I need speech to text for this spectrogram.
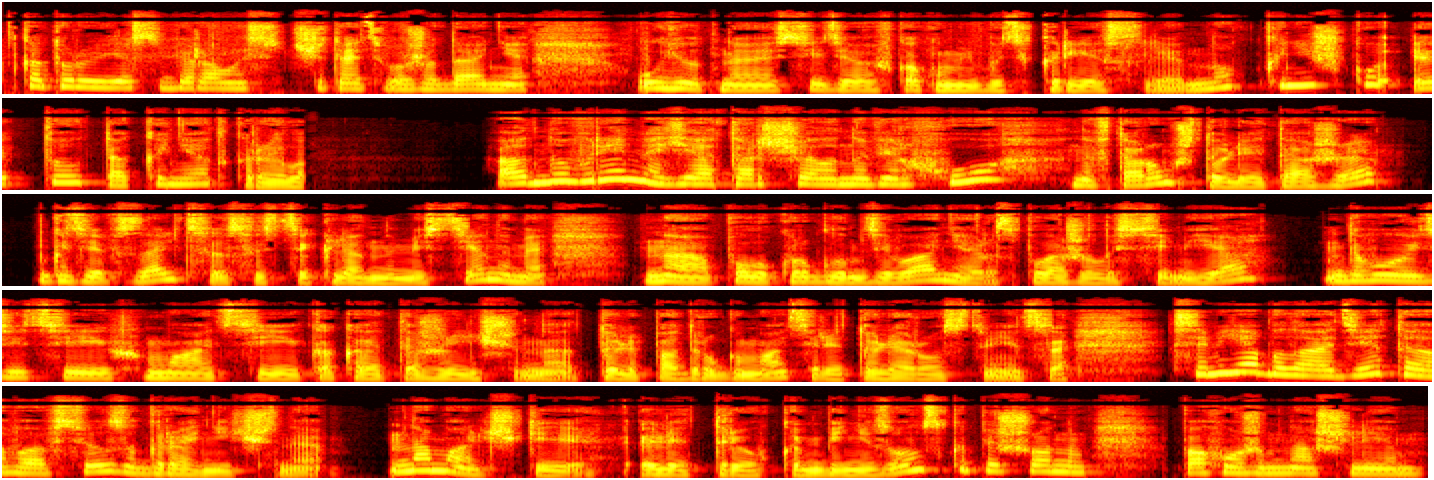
которую я собиралась читать в ожидании, уютно сидя в каком-нибудь кресле, но книжку эту так и не открыла. Одно время я торчала наверху, на втором, что ли, этаже, где в зальце со стеклянными стенами на полукруглом диване расположилась семья, Двое детей, их мать и какая-то женщина, то ли подруга матери, то ли родственница. Семья была одета во все заграничное. На мальчике лет трех комбинезон с капюшоном, похожим на шлем,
